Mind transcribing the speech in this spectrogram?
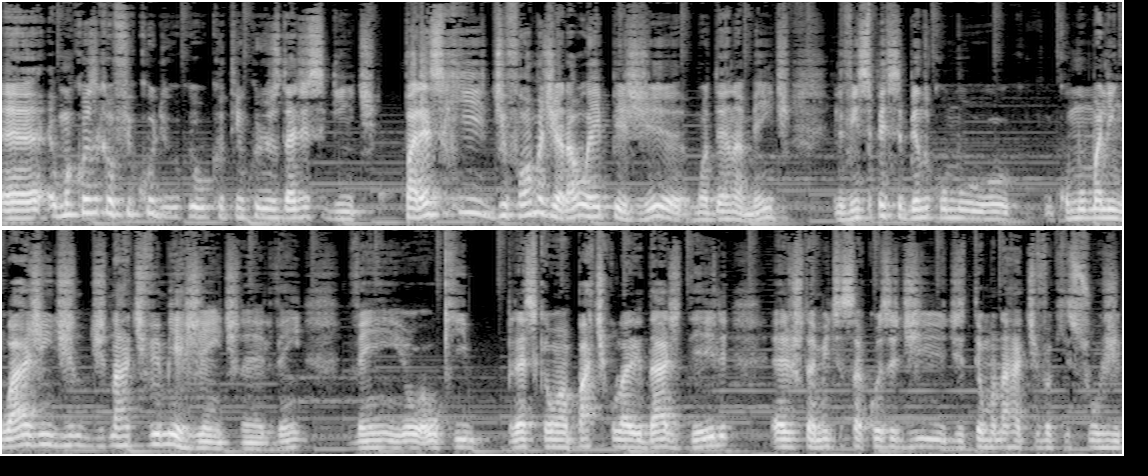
É, uma coisa que eu, fico, que eu tenho curiosidade é a seguinte: parece que, de forma geral, o RPG, modernamente, ele vem se percebendo como, como uma linguagem de, de narrativa emergente. Né? Ele vem, vem o, o, que parece que é uma particularidade dele é justamente essa coisa de, de ter uma narrativa que surge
